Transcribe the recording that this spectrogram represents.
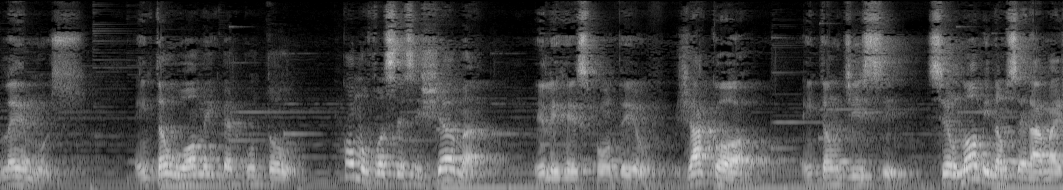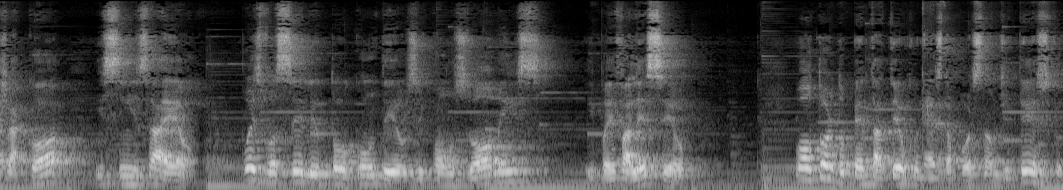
lemos: Então o homem perguntou: Como você se chama? Ele respondeu: Jacó. Então disse: Seu nome não será mais Jacó, e sim Israel, pois você lutou com Deus e com os homens e prevaleceu. O autor do Pentateuco, nesta porção de texto,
